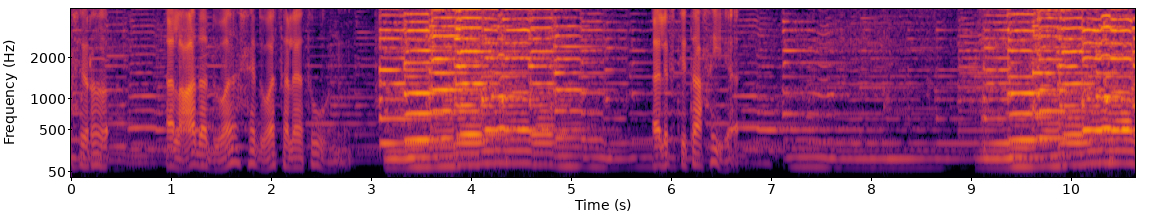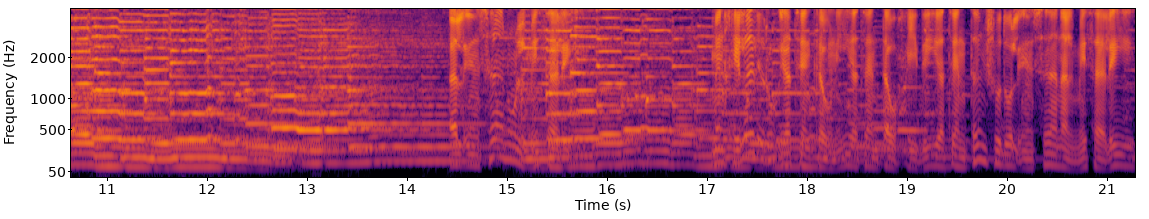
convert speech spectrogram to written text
حراء العدد واحد وثلاثون. الافتتاحية. الإنسان المثالي. من خلال رؤية كونية توحيدية تنشد الإنسان المثالي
